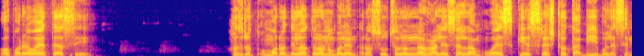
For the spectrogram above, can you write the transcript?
অপর রেওয়ায়তে আছে হজরত উমর রদিল্লাহ তালন বলেন, রসুল সাল্লাহ আলি সাল্লাম ওয়াইসকে শ্রেষ্ঠ তাবি বলেছেন।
